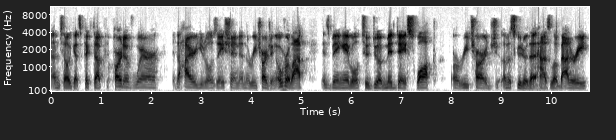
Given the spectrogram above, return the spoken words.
until it gets picked up. Part of where the higher utilization and the recharging overlap is being able to do a midday swap or recharge of a scooter that has low battery.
